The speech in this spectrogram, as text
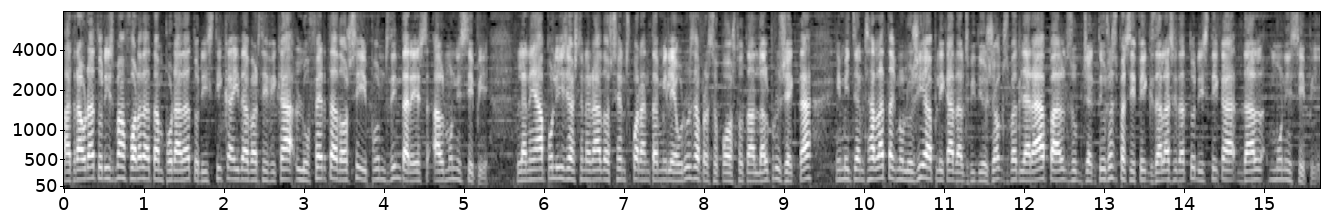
atraure turisme fora de temporada turística i diversificar l'oferta d'oci i punts d'interès al municipi. La Neàpolis gestionarà 240.000 euros de pressupost total del projecte i mitjançant la tecnologia aplicada als videojocs vetllarà pels objectius específics de la ciutat turística del municipi.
